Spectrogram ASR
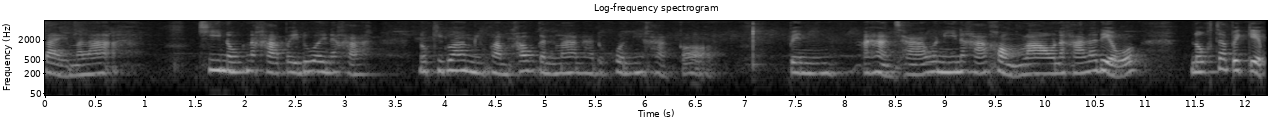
ใส่มะละขี้นกนะคะไปด้วยนะคะ นกคิดว่ามีความเข้ากันมากนะคะ ทุกคนนี่ค่ะก็เป็นอาหารเช้าวันนี้นะคะของเรานะคะ แล้วเดี๋ยวนกจะไปเก็บ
